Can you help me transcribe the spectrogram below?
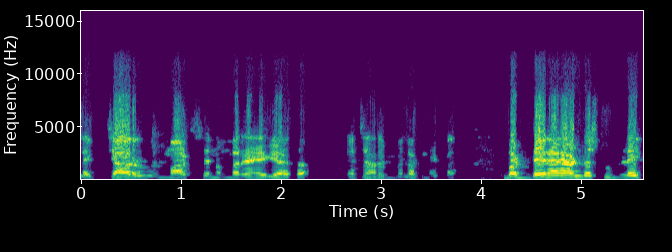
लाइक चार मार्क्स से नंबर रह गया था एच आर एम में लगने का. But then I understood like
